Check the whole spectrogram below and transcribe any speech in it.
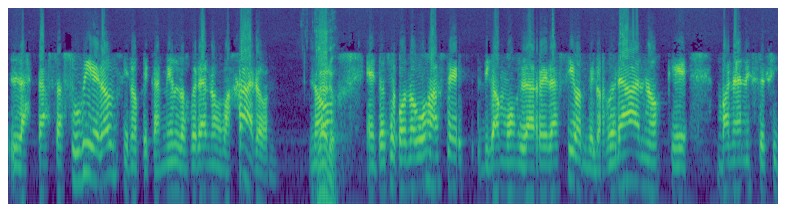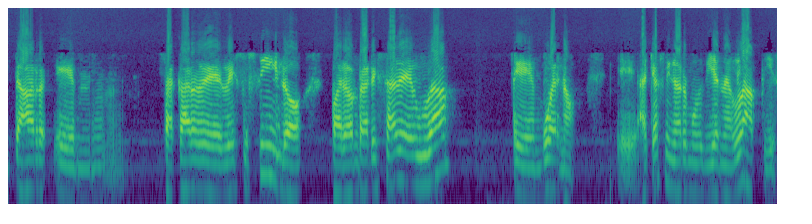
las tasas subieron, sino que también los granos bajaron, ¿no? Claro. Entonces, cuando vos haces, digamos, la relación de los granos que van a necesitar eh, sacar de, de su silo para honrar esa deuda, eh, bueno, eh, hay que afinar muy bien el lápiz,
